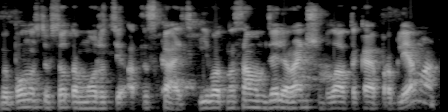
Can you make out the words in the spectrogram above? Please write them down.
вы полностью все там можете отыскать. И вот на самом деле раньше была такая проблема,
